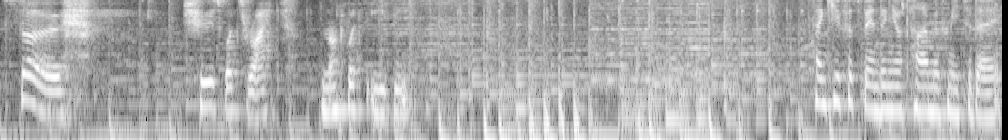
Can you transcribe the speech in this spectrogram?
So choose what's right, not what's easy. Thank you for spending your time with me today.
